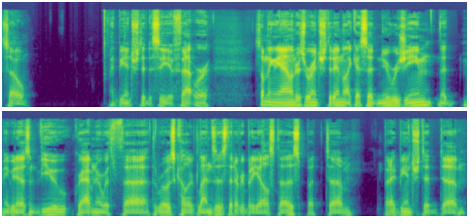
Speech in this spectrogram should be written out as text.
So I'd be interested to see if that were something the Islanders were interested in. Like I said, new regime that maybe doesn't view Grabner with uh, the rose-colored lenses that everybody else does. But um, but I'd be interested um,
